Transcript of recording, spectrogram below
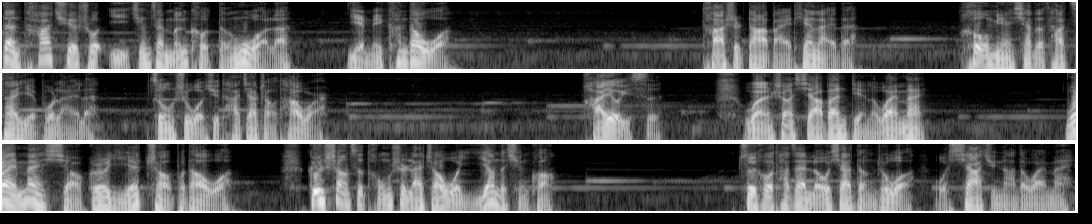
但他却说已经在门口等我了，也没看到我。他是大白天来的，后面吓得他再也不来了，总是我去他家找他玩。还有一次，晚上下班点了外卖，外卖小哥也找不到我，跟上次同事来找我一样的情况。最后他在楼下等着我，我下去拿的外卖。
